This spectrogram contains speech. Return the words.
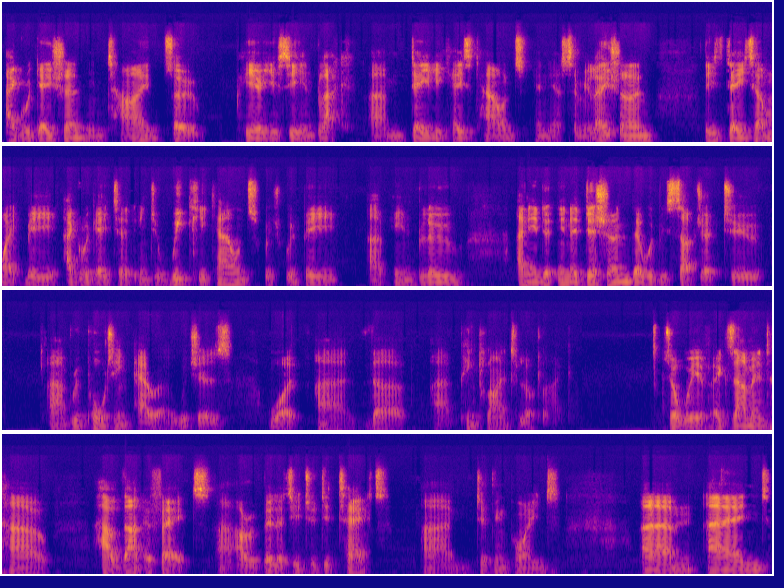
aggregation in time. So here you see in black um, daily case counts in your simulation. These data might be aggregated into weekly counts, which would be uh, in blue. And in, in, addition, they would be subject to uh, reporting error, which is what uh, the uh, pink lines look like. So we've examined how, how that affects uh, our ability to detect um, tipping points um, and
